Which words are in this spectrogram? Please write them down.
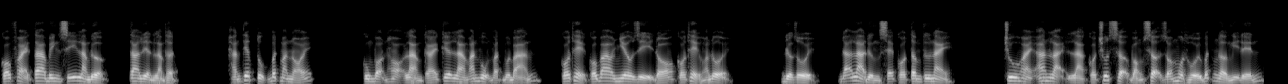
Có phải ta binh sĩ làm được, ta liền làm thật? Hắn tiếp tục bất mãn nói. Cùng bọn họ làm cái kia làm ăn vụn vặt buôn bán, có thể có bao nhiêu gì đó có thể hoán đổi? Được rồi, đã là đừng sẽ có tâm tư này. Chu hoài an lại là có chút sợ bóng sợ gió một hồi bất ngờ nghĩ đến,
